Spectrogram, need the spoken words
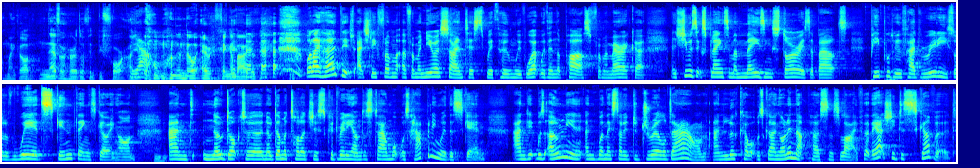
Oh my god, never heard of it before. I Yeah. don't want to know everything about it. Well, I heard it actually from uh, from a neuroscientist with whom we've worked with in the past from America, and she was explaining some amazing stories about people who've had really sort of weird skin things going on, mm-hmm. and no doctor, no dermatologist could really understand what was happening with the skin. And it was only and when they started to drill down and look at what was going on in that person's life that they actually discovered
